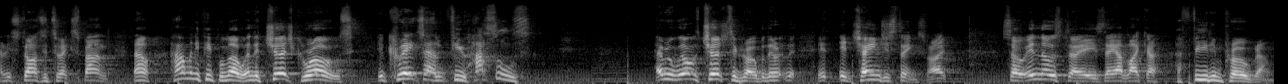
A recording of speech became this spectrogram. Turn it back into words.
And it started to expand. Now, how many people know when the church grows, it creates a few hassles? Everyone, we want the church to grow, but it, it changes things, right? So, in those days, they had like a, a feeding program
